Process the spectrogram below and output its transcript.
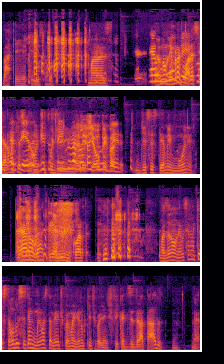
Bah, que, que isso, tá? Mas É Eu não lembro Uber, agora se era uma certeza, questão, tipo, de vai de de sistema imune. É, não dá, tem ali, me corta. Mas eu não lembro se era uma questão do sistema imune, mas também, tipo, eu imagino que, tipo, a gente fica desidratado, né?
